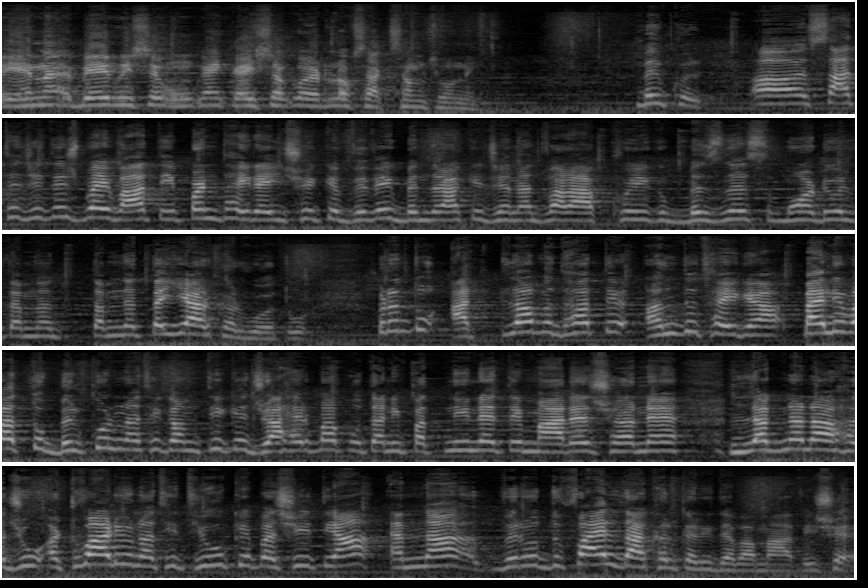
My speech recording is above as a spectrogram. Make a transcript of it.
એના બે વિશે હું કંઈ કહી શકું એટલો સક્ષમ છું નહીં. બિલકુલ. સાથે જીતેશભાઈ, વાત એ પણ થઈ રહી છે કે વિવેક બિંદ્રા કે જેના દ્વારા આખું એક બિઝનેસ મોડ્યુલ તમને તમને તૈયાર કરવું હતું. પરંતુ આટલા બધા તે અંધ થઈ ગયા. પહેલી વાત તો બિલકુલ નથી ગમતી કે જાહેરમાં પોતાની પત્નીને તે મારે છે અને લગ્નના હજુ અઠવાડિયું નથી થયું કે પછી ત્યાં એમના વિરુદ્ધ ફાઇલ દાખલ કરી દેવામાં આવી છે.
